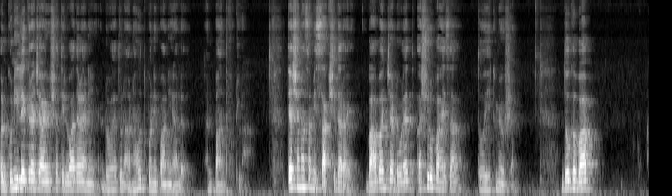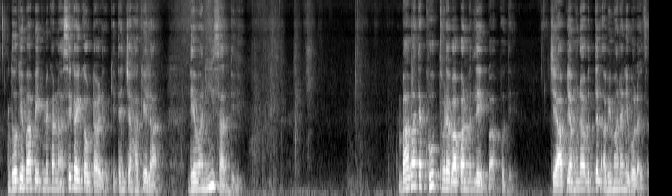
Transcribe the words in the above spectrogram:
पण कुणी लेकराच्या आयुष्यातील वादळाने डोळ्यातून अनाहूतपणे पाणी आलं आणि बांध फुटला. त्या क्षणाचा मी साक्षीदार आहे. बाबांच्या डोळ्यात अश्रू पाहायचा तो एकमेव क्षण. दोघं बाप दोघे बाप एकमेकांना असे काही कवटाळले की त्यांच्या हाकेला देवानीही साथ दिली. बाबा त्या खूप थोड्या बापांमधले एक बाप होते जे आपल्या मुलाबद्दल अभिमानाने बोलायचं.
